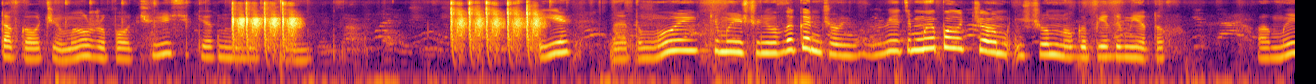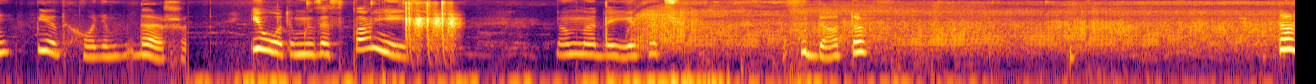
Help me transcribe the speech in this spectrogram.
Так, короче, мы уже получили секретную машину. И на этом уроке мы еще не заканчиваем, ведь мы получаем еще много предметов. А мы переходим дальше. И вот мы заспавнились. Нам надо ехать куда-то. Да.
